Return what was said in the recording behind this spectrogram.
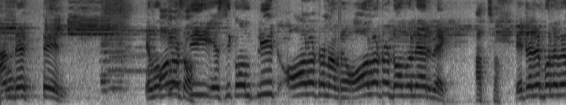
হান্ড্রেড টেন এবং? AC AC complete all auto না ভাই all auto double air bag আচ্ছা। এটারে বলে ভাই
